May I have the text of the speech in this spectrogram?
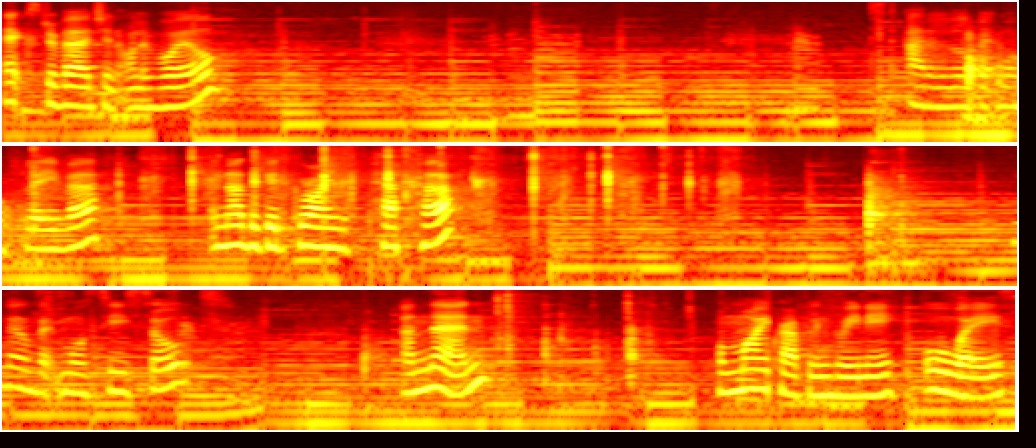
extra virgin olive oil. Just add a little bit more flavour. Another good grind of pepper. Little bit more sea salt. And then, on my crab linguine, always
